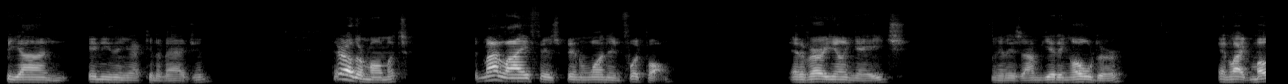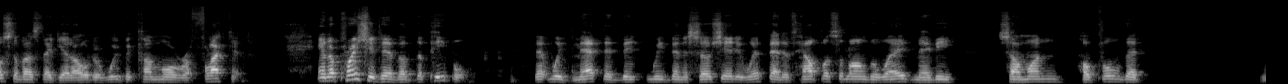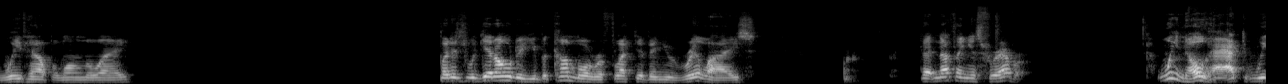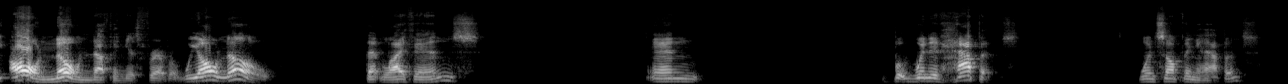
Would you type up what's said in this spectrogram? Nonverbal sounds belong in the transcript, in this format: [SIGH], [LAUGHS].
beyond anything I can imagine. There are other moments. But my life has been one in football at a very young age. And as I'm getting older, and like most of us that get older, we become more reflective and appreciative of the people that we've met that been, we've been associated with that have helped us along the way. Maybe someone hopeful that we've helped along the way. But as we get older, you become more reflective and you realize that nothing is forever. We know that. We all know nothing is forever. We all know that life ends. And but when it happens, when something happens,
